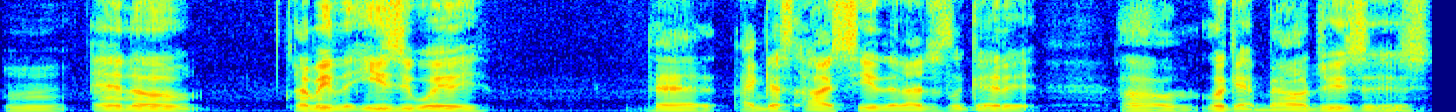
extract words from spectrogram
hmm And um, I mean, the easy way that I guess I see that I just look at it, um, look at boundaries is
